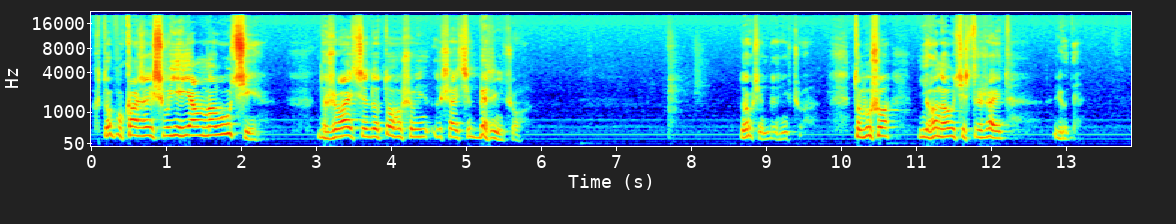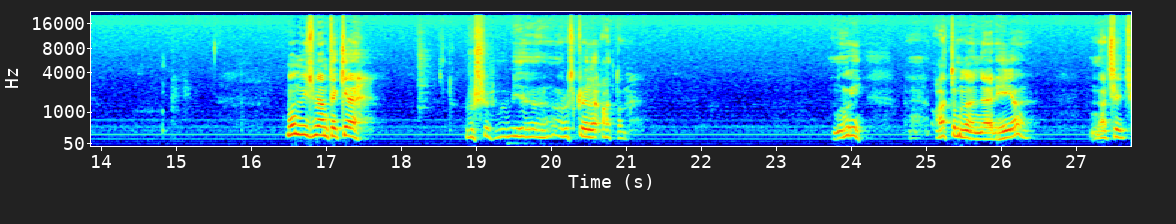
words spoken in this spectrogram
Хто показує своє я в науці, доживається до того, що він лишається без нічого. Зовсім без нічого. Тому що його науці страждають люди. Ну, візьмемо таке, е, розкрили атом. Ну і атомна енергія, значить,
